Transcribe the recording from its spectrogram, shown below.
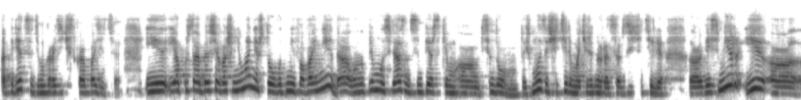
опереться демократическая оппозиция. И я просто обращаю ваше внимание, что вот миф о войне, да, он напрямую связан с имперским э, синдромом. То есть мы защитили, мы очередной раз защитили э, весь мир и э,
